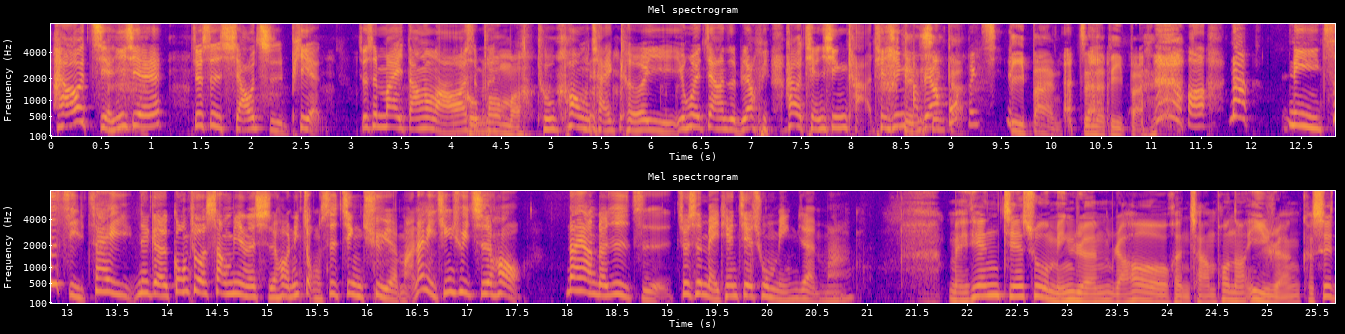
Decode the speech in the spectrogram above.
还要剪一些，就是小纸片，就是麦当劳啊什么的，图碰才可以，因为这样子比较便宜。还有甜心卡，甜心卡不要忘记，必办，真的必办。好，那你自己在那个工作上面的时候，你总是进去了嘛？那你进去之后，那样的日子就是每天接触名人吗？每天接触名人，然后很常碰到艺人，可是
